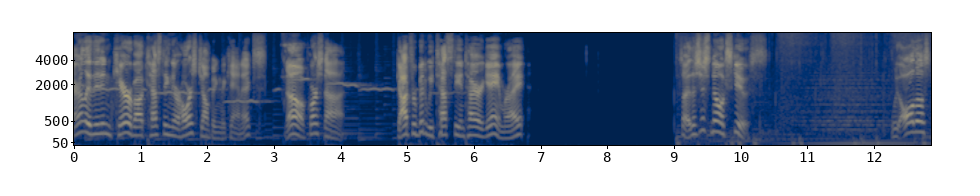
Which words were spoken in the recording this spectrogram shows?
Apparently they didn't care about testing their horse jumping mechanics. No, of course not. God forbid we test the entire game, right? Sorry, there's just no excuse. With all those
